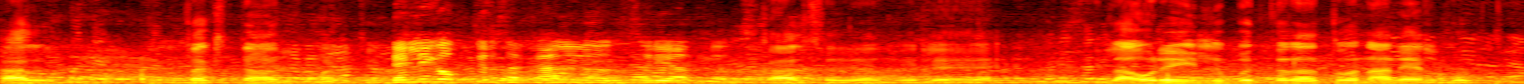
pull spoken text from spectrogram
ಕಾಲು ತಕ್ಷಣ ಅದ್ ಮಾಡ್ತೀವಿ. ಡೆಲ್ಲಿಗೆ ಹೋಗ್ತೀರಿ ಸರ್? ಕಾಲು ಸರಿ ಆದ್ಮೇಲೆ ಕಾಲು ಸರಿಯಾದ ಮೇಲೆ ಇಲ್ಲ ಅವರೇ ಇಲ್ಲಿ ಬರ್ತಾರ ಅಥವಾ ನಾನೇ ಅಲ್ಲಿ ಹೋಗ್ತೀನಿ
